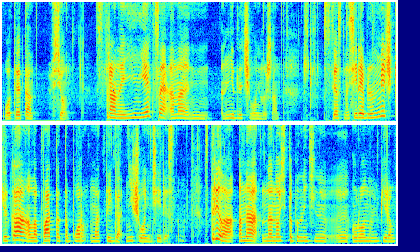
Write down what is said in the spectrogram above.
вот это все. Странная инъекция, она ни для чего не нужна. Соответственно, серебряный меч, кирка, лопата, топор, мотыга, ничего интересного. Стрела, она наносит дополнительный э, урон вампирам.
